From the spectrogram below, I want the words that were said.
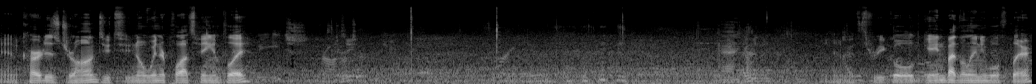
And a card is drawn due to no winter plots being in play. We each. Draw two. turn. And go. And with three gold gained by the Laney Wolf player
